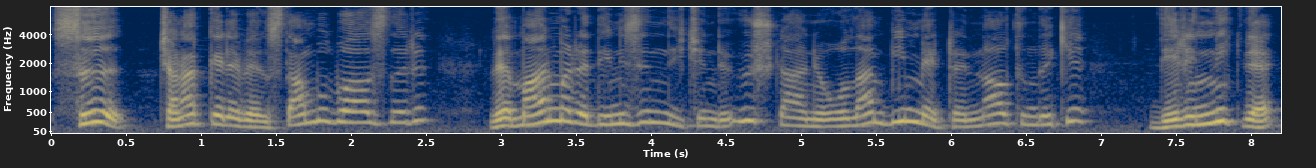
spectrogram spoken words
sığ Çanakkale ve İstanbul boğazları ve Marmara Denizi'nin içinde üç tane olan bin metrenin altındaki derinlikle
